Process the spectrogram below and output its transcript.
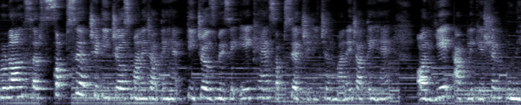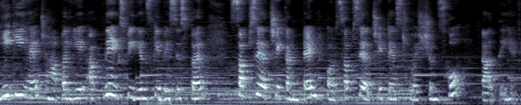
मृणाल सर सबसे अच्छे टीचर्स माने जाते हैं। टीचर्स में से एक हैं, सबसे अच्छे टीचर माने जाते हैं। और ये एप्लीकेशन उन्हीं की है, जहाँ पर ये अपने एक्सपीरियंस के बेसिस पर सबसे अच्छे कंटेंट और सबसे अच्छे टेस्ट क्वेश्चन को डालते हैं।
